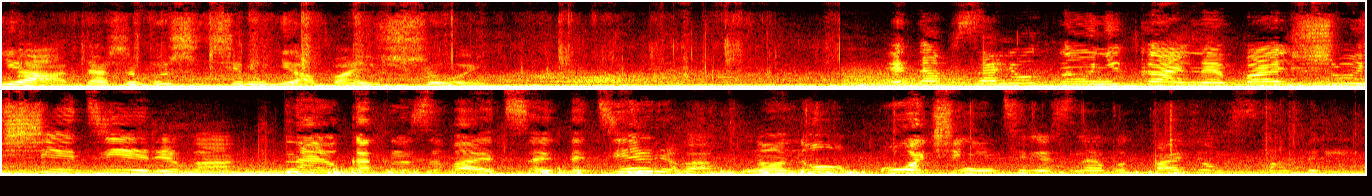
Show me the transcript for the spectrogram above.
я, даже выше, чем я, большой. Это абсолютно уникальное, большущее дерево. Не знаю, как называется это дерево, но оно очень интересное. Вот пойдем смотреть.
